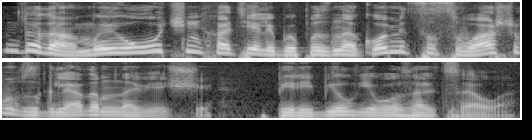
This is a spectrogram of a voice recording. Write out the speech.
Да-да, мы очень хотели бы познакомиться с вашим взглядом на вещи, перебил его Зальцелло.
